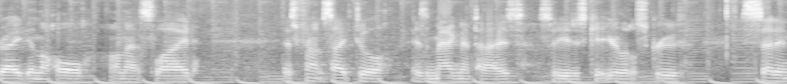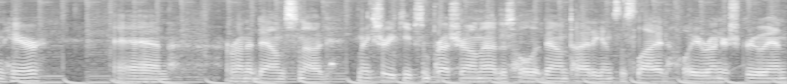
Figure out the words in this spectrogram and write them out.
right in the hole on that slide. This front sight tool is magnetized. So you just get your little screw set in here and run it down snug. Make sure you keep some pressure on that. Just hold it down tight against the slide while you run your screw in.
